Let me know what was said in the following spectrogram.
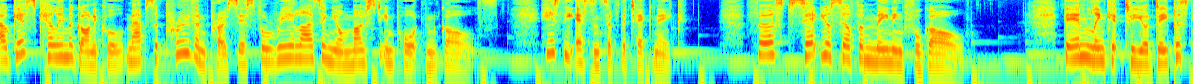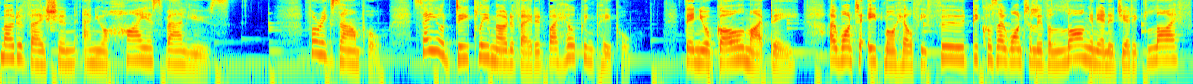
our guest Kelly McGonigal maps a proven process for realising your most important goals. Here's the essence of the technique. First, set yourself a meaningful goal. Then link it to your deepest motivation and your highest values. For example, say you're deeply motivated by helping people. Then your goal might be I want to eat more healthy food because I want to live a long and energetic life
